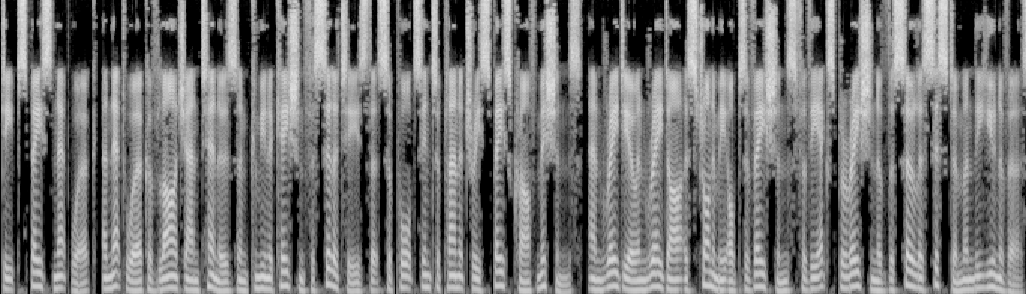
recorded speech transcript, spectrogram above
Deep Space Network, a network of large antennas and communication facilities that supports interplanetary spacecraft missions, and radio and radar astronomy observations for the exploration of the Solar System and the universe.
